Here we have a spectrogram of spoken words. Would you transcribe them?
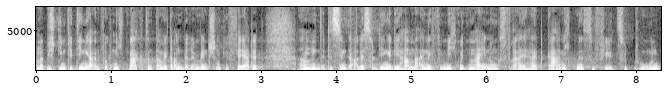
man bestimmte Dinge einfach nicht macht und damit andere Menschen gefährdet. Ähm, das sind alles so Dinge, die haben eigentlich für mich mit Meinungsfreiheit gar nicht mehr so viel zu tun,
